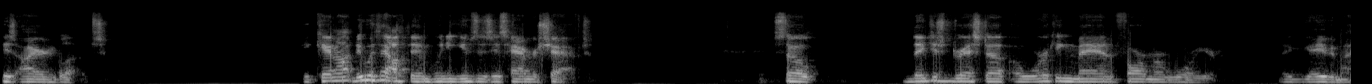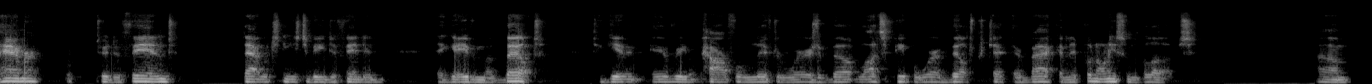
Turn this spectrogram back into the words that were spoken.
his iron gloves. He cannot do without them when he uses his hammer shaft. So they just dressed up a working man farmer warrior. They gave him a hammer to defend that which needs to be defended. They gave him a belt to give every powerful lifter wears a belt. Lots of people wear a belt to protect their back, and they put on him some gloves. Um,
